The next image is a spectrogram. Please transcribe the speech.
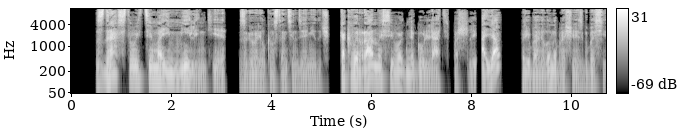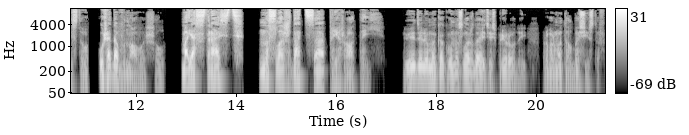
— Здравствуйте, мои миленькие, — заговорил Константин Диамидович. — Как вы рано сегодня гулять пошли, а я, — прибавил он, обращаясь к басистову, — уже давно вышел. Моя страсть наслаждаться природой. — Видели мы, как вы наслаждаетесь природой, — пробормотал Басистов.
